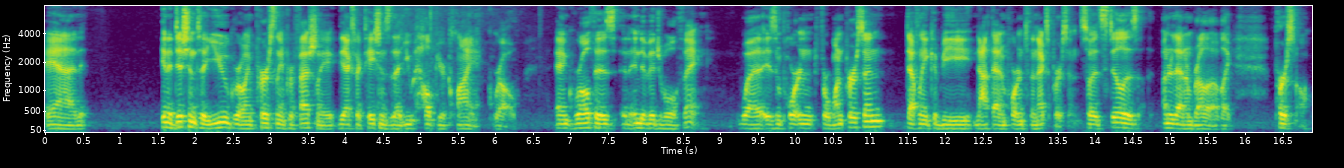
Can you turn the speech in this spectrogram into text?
and in addition to you growing personally and professionally, the expectation is that you help your client grow. And growth is an individual thing. What is important for one person definitely could be not that important to the next person. So it still is under that umbrella of like personal.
